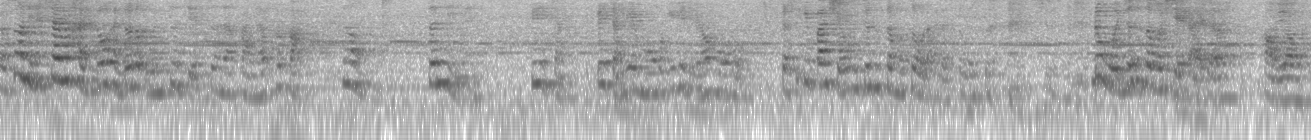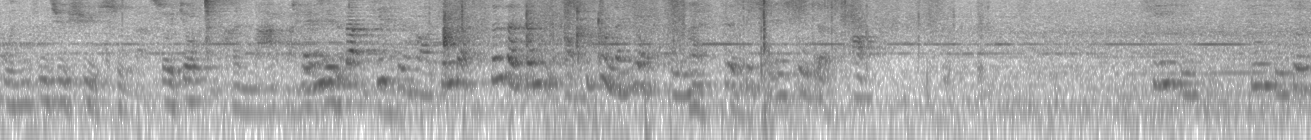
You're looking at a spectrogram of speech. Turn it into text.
有时候你下面很多很多的文字解释呢，反而会把那种真理越讲越讲越模糊，越讲越模糊。可是，一般学问就是这么做来的，是不是？是。论文就是这么写来的。好用文字去叙述了，所以就很麻烦。诠释的其实哈，真的真的真理哈是不能用文字去诠释的啊。心行，心行就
